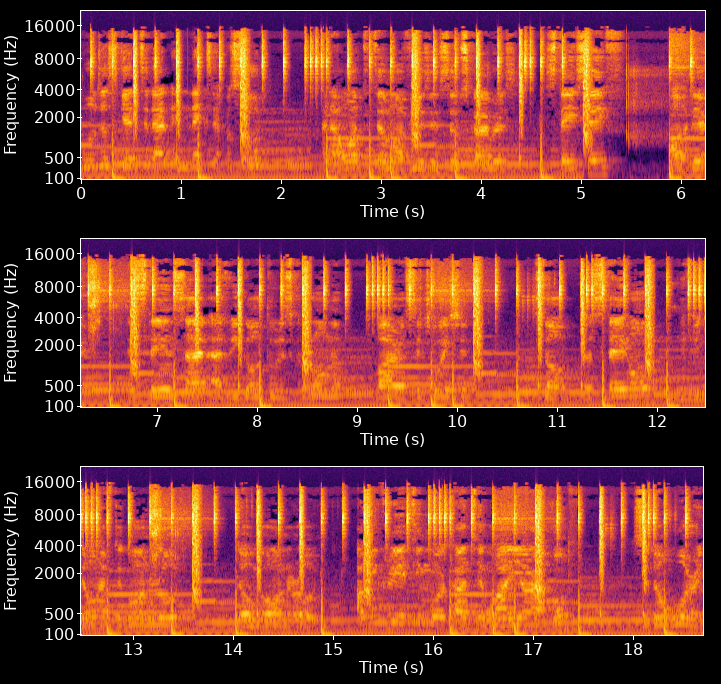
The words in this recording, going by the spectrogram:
we'll just get to that in next episode. And I want to tell my viewers and subscribers, stay safe out there and stay inside as we go through this coronavirus situation. So just stay home. If you don't have to go on the road, don't go on the road. I'll be creating more content while you're at home. So don't worry.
